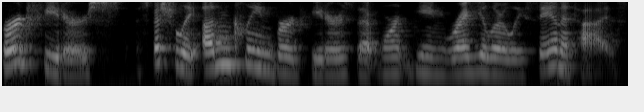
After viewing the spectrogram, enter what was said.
bird feeders, especially unclean bird feeders that weren't being regularly sanitized,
